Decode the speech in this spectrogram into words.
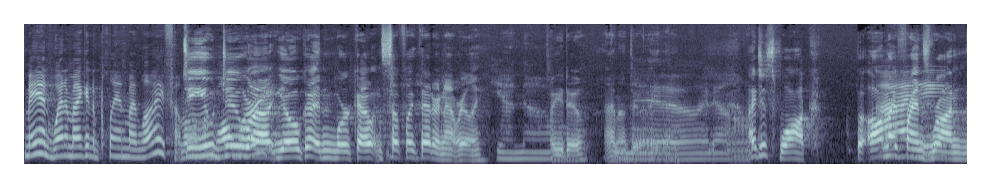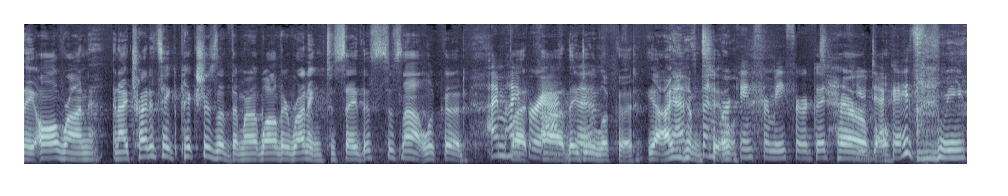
Man, when am I going to plan my life? I'm do all- you do uh, yoga and work out and stuff like that, or not really? Yeah, no. Oh, you do? I don't do no, anything. I don't. I just walk. But all my friends run. They all run, and I try to take pictures of them while they're running to say this does not look good. I'm but, Uh, they do look good. Yeah, I That's am been working for me for a good Terrible. few decades. Me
